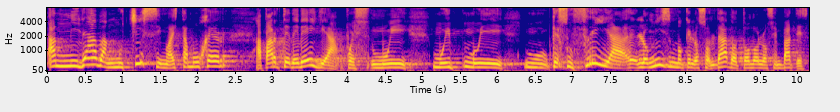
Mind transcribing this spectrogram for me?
admiraban muchísimo a esta mujer, aparte de bella, pues muy, muy, muy, mm, que sufría lo mismo que los soldados, todos los embates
